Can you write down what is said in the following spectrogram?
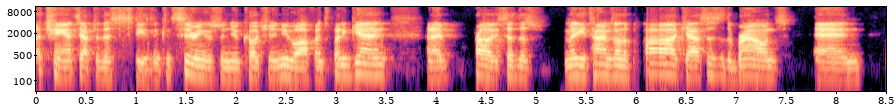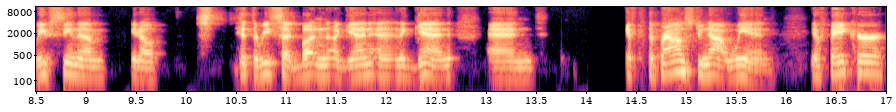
a chance after this season, considering there's a new coach and a new offense. But again, and I probably said this many times on the podcast, this is the Browns, and we've seen them, you know, hit the reset button again and again. And if the Browns do not win, if Baker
